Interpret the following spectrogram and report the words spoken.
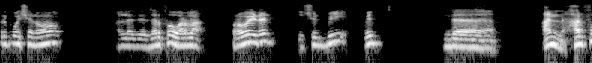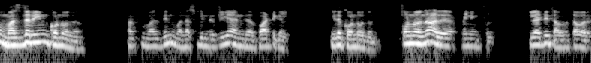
ப்ரிப்போஷனோ அல்லது ஜர்ஃபோ வரலாம். Provided it should be with இந்த அன் ஹர்ஃபு மஸ்தரின் கொண்டு வந்தோம் ஹர்ஃபு மஸ்தின் நஸ்பின் இருக்கு இல்லையா இந்த பார்ட்டிகல் இதை கொண்டு வந்துடும் கொண்டு வந்தால் அது மீனிங்ஃபுல் இல்லாட்டி தவறு தவறு.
